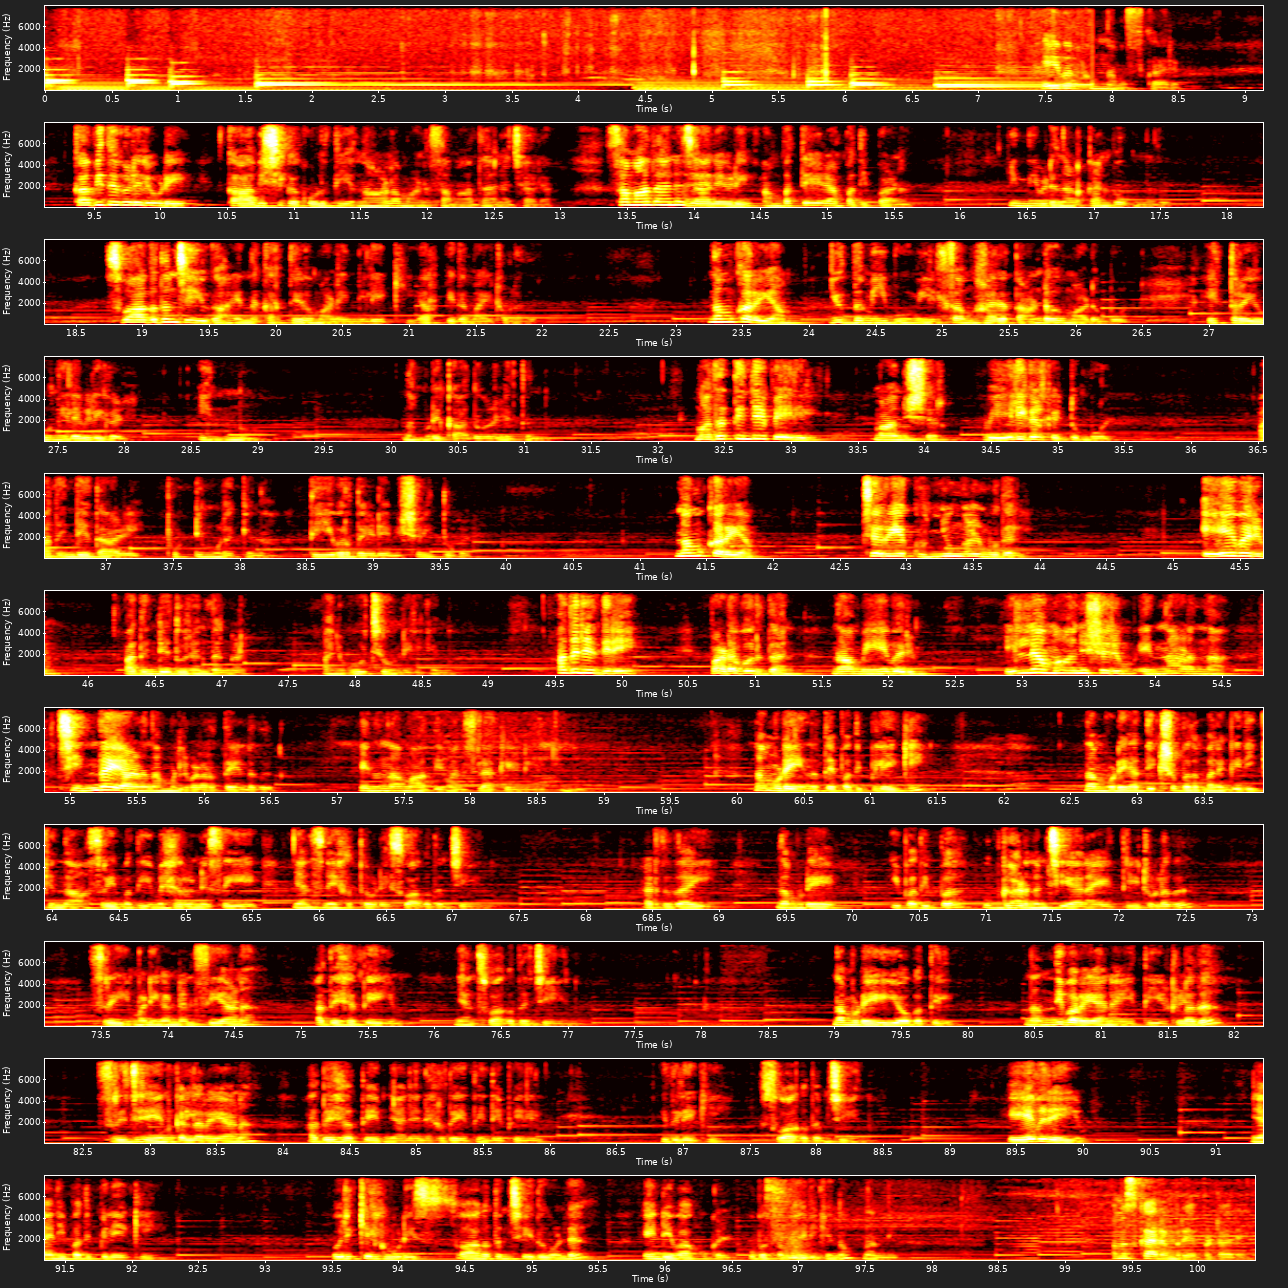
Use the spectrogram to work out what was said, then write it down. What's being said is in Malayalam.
ഏവർക്കും നമസ്കാരം. കവിതകളിലൂടെ കാവിശിക കൊളുത്തിയ നാളമാണ് സമാധാനജാല. സമാധാനജാലയുടെ അമ്പത്തേഴാം പതിപ്പാണ് ഇന്നിവിടെ നടക്കാൻ പോകുന്നത്. സ്വാഗതം ചെയ്യുക എന്ന കർത്തവ്യമാണ് എന്നിലേക്ക് അർപ്പിതമായിട്ടുള്ളത്. നമുക്കറിയാം യുദ്ധം ഈ ഭൂമിയിൽ സംഹാര താണ്ഡവമാടുമ്പോൾ എത്രയോ നിലവിളികൾ ഇന്നും നമ്മുടെ കാതുകളിൽ എത്തുന്നു. മതത്തിന്റെ പേരിൽ മനുഷ്യർ വേലികൾ കെട്ടുമ്പോൾ അതിന്റെ താഴെ പൊട്ടിമുളയ്ക്കുന്ന തീവ്രതയുടെ വിഷയത്തുകൾ നമുക്കറിയാം ചെറിയ കുഞ്ഞുങ്ങൾ മുതൽ ഏവരും അതിന്റെ ദുരന്തങ്ങൾ അനുഭവിച്ചുകൊണ്ടിരിക്കുന്നു. അതിനെതിരെ പടപൊരുതാൻ നാം ഏവരും എല്ലാ മനുഷ്യരും എന്നാണെന്ന ചിന്തയാണ് നമ്മൾ വളർത്തേണ്ടത് എന്ന് നാം ആദ്യം മനസ്സിലാക്കേണ്ടിയിരിക്കുന്നു. നമ്മുടെ ഇന്നത്തെ പതിപ്പിലേക്ക് നമ്മുടെ അധ്യക്ഷപദം അലങ്കരിക്കുന്ന ശ്രീമതി മെഹറുനിസയെ ഞാൻ സ്നേഹത്തോടെ സ്വാഗതം ചെയ്യുന്നു. അടുത്തതായി നമ്മുടെ ഈ പതിപ്പ് ഉദ്ഘാടനം ചെയ്യാനായി എത്തിയിട്ടുള്ളത് ശ്രീ മണികണ്ഠൻ സിയാണ്. അദ്ദേഹത്തെയും ഞാൻ സ്വാഗതം ചെയ്യുന്നു. നമ്മുടെ ഈ യോഗത്തിൽ നന്ദി പറയാനായി എത്തിയിട്ടുള്ളത് ശ്രീ ജയൻ കല്ലറയാണ്. അദ്ദേഹത്തെയും ഞാൻ എന്റെ ഹൃദയത്തിന്റെ പേരിൽ ഇതിലേക്ക് സ്വാഗതം ചെയ്യുന്നു. ഏവരെയും ഞാൻ ഈ പതിപ്പിലേക്ക് ഒരിക്കൽ കൂടി സ്വാഗതം ചെയ്തുകൊണ്ട് എന്റെ വാക്കുകൾ ഉപസംഹരിക്കുന്നു. നന്ദി. നമസ്കാരം പ്രിയപ്പെട്ടവരെ.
